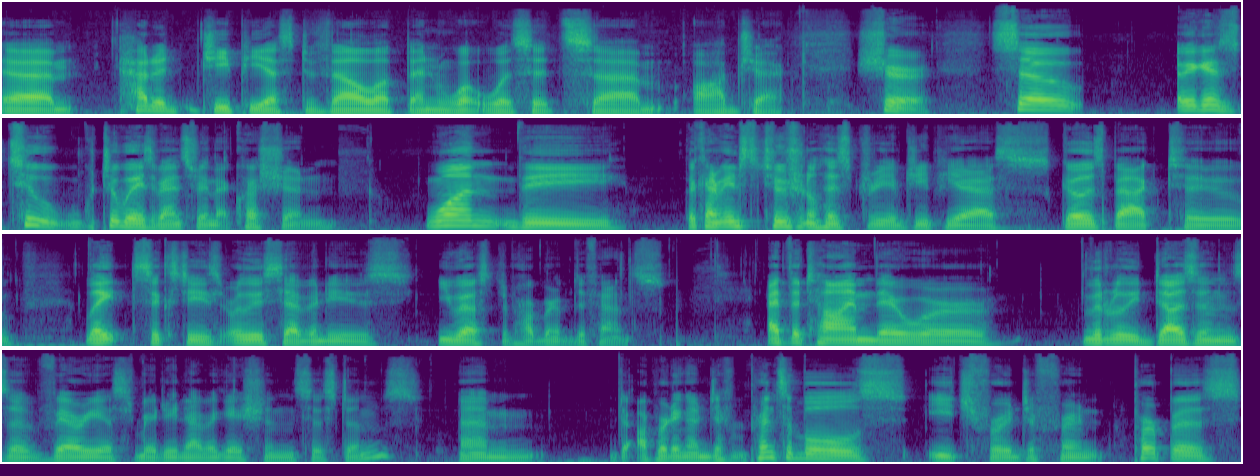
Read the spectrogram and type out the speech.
um, how did GPS develop, and what was its um, object? Sure. So, I guess two two ways of answering that question. One, the the kind of institutional history of GPS goes back to late 60s, early 70s, U.S. Department of Defense. At the time, there were literally dozens of various radio navigation systems. Um, operating on different principles, each for a different purpose.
